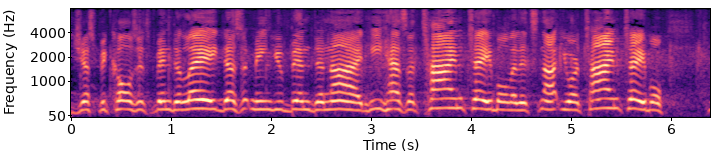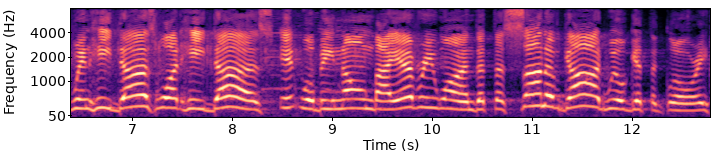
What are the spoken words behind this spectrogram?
Just because it's been delayed doesn't mean you've been denied. He has a timetable and it's not your timetable. When he does what he does, it will be known by everyone that the Son of God will get the glory.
